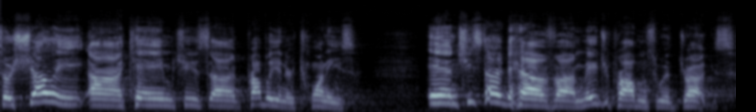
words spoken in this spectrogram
So, Shelly uh, came, she's uh, probably in her 20s, and she started to have uh, major problems with drugs.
